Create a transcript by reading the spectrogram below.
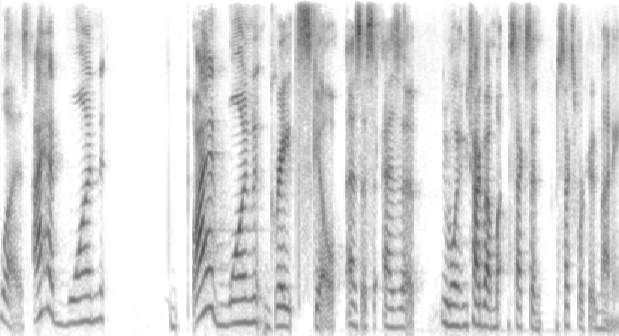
was i had one i had one great skill as a as a when you talk about sex and sex work and money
